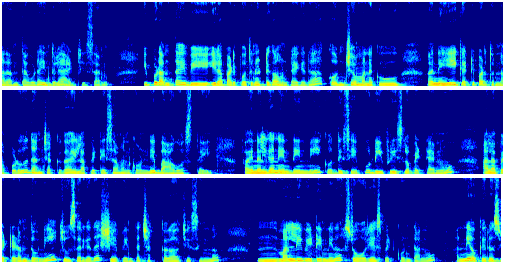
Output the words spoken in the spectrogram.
అదంతా కూడా ఇందులో యాడ్ చేశాను. ఇప్పుడు అంతా ఇవి ఇలా పడిపోతున్నట్టుగా ఉంటాయి కదా. కొంచెం మనకు నెయ్యి గట్టి పడుతున్నప్పుడు దాన్ని చక్కగా ఇలా పెట్టేసామనుకోండి బాగా వస్తాయి ఫైనల్గా నేను దీన్ని కొద్దిసేపు డీప్ ఫ్రీజ్లో పెట్టాను. అలా పెట్టడంతో చూసారు కదా షేప్ ఎంత చక్కగా వచ్చేసిందో. మళ్ళీ వీటిని నేను స్టోర్ చేసి పెట్టుకుంటాను. అన్నీ ఒకే రోజు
